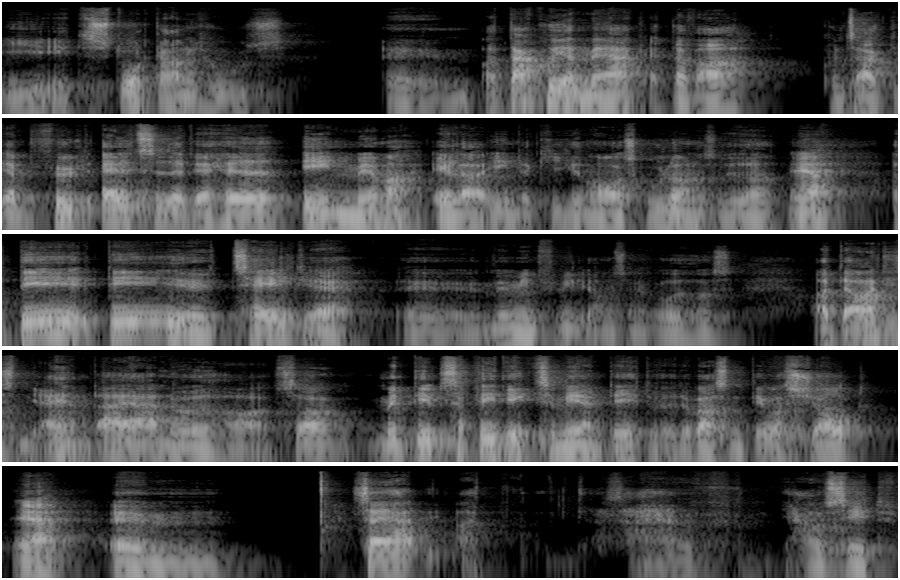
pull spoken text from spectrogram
i et stort gammelt hus, øhm, og der kunne jeg mærke, at der var kontakt. Jeg følte altid, at jeg havde en med mig, eller en, der kiggede mig over skulderen osv. Ja. Og det, det øh, talte jeg øh, med min familie om, som jeg boede hos. Og der var de sådan, ja, jamen, der er noget her. Så, men det, så blev det ikke til mere end det, du ved. Det var sådan, det var sjovt. Ja. Øhm, så jeg, så jeg jeg har jo set,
